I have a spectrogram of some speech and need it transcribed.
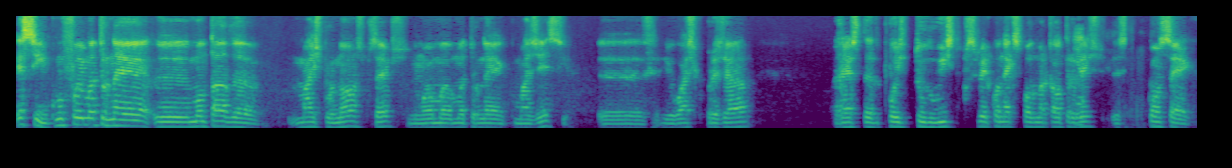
É assim, como foi uma turnê uh, montada mais por nós, percebes? Não é uma, uma turnê com uma agência. Uh, eu acho que para já resta depois de tudo isto perceber quando é que se pode marcar outra yeah. vez. Se consegue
